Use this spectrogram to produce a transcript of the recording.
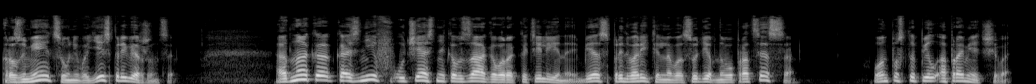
Разумеется, у него есть приверженцы. Однако, казнив участников заговора Кателины без предварительного судебного процесса, он поступил опрометчиво.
